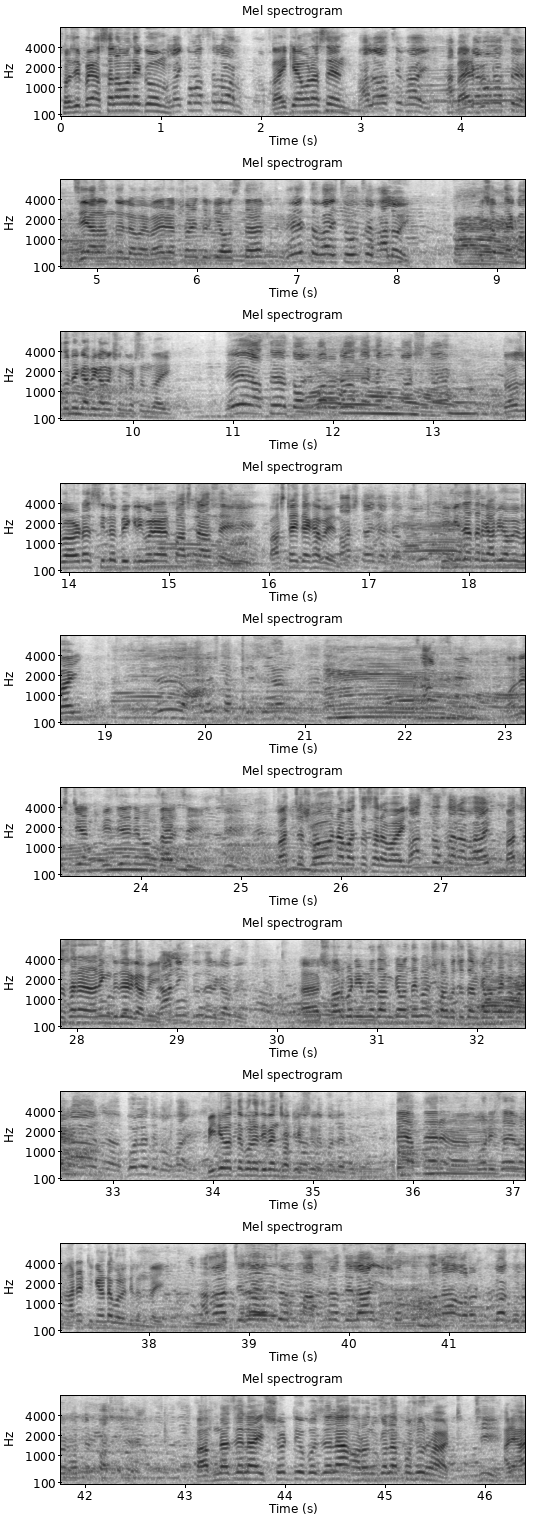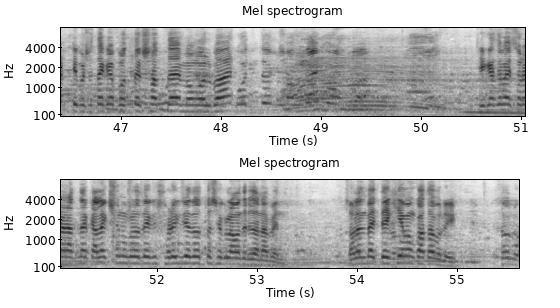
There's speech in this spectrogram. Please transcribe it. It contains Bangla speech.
সজীব ভাই আসসালামু আলাইকুম। ওয়ালাইকুম আসসালাম। ভাই কেমন আছেন? ভালো আছি ভাই। আপনি কেমন আছেন? জি আলহামদুলিল্লাহ ভাই। ভাইয়ের ব্যবসা বাণিজ্যের কি অবস্থা? এই তো ভাই চলছে ভালোই। এই সপ্তাহে কতটি গাবি কালেকশন করছেন ভাই? এই আছে দশ বারোটা দেখাবো পাঁচটা। দশ বারোটা ছিল বিক্রি করে আর পাঁচটা আছে। পাঁচটাই দেখাবেন? পাঁচটাই দেখাবো। কি কি জাতের গাবি হবে ভাই? ফ্রিজিয়ান অলেস্টিয়ান ফিজিয়ান এবং জার্সি জি। বাচ্চা সহ না বাচ্চা ছাড়া ভাই? বাচ্চা ছাড়া ভাই। বাচ্চা ছাড়া রানিং দুধের গাবি? রানিং দুধের গাবে। সর্বনিম্ন দাম কেমন থাকবে? সর্বোচ্চ দাম কেমন থাকবে ভাই? বলে দেবো ভাই। ভিডিওতে বলে দিবেন বলে দেবো। আপনার পরিচয় এবং হাটের ঠিকানাটা বলে দিবেন ভাই। আমার জেলা হচ্ছে পাবনা জেলা ঈশ্বরদী থানা অরণকুলা গরুরহাটের পাশে। পাবনা জেলা ঈশ্বরদী উপজেলা অরণকলা পশুর হাট জি। আর হাটটি বসে থাকে প্রত্যেক সপ্তাহে মঙ্গলবার। প্রত্যেক সপ্তাহে মঙ্গলবার। ঠিক আছে ভাই চলেন আপনার কালেকশনগুলো দেখে সঠিক যে তথ্য সেগুলো আমাদের জানাবেন। চলেন ভাই দেখি এবং কথা বলি। চলো।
